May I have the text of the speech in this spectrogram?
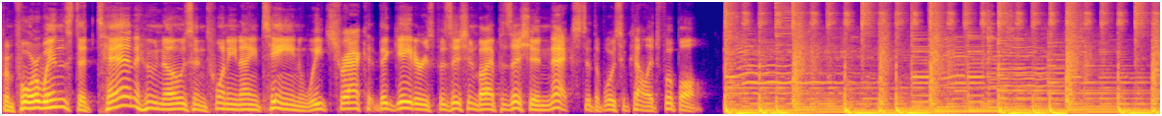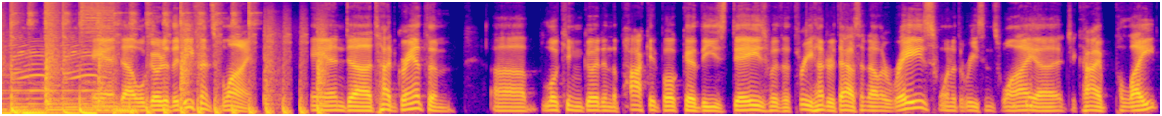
From four wins to 10, who knows in 2019? We track the Gators position by position next to the voice of college football. And uh, we'll go to the defensive line. And uh, Todd Grantham uh, looking good in the pocketbook these days with a $300,000 raise. One of the reasons why uh, Jachai Polite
